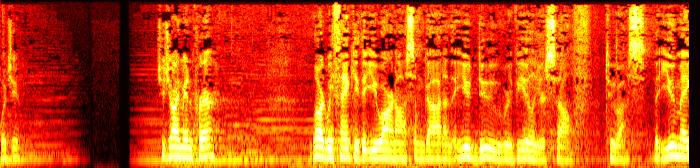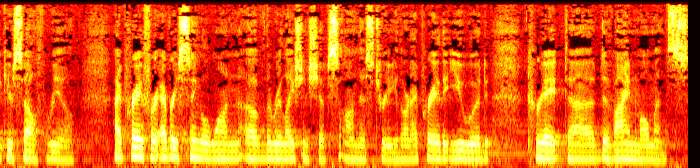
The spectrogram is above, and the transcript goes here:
would you? Would you join me in prayer? Lord, we thank you that you are an awesome God and that you do reveal yourself to us, that you make yourself real. I pray for every single one of the relationships on this tree. Lord, I pray that you would create uh, divine moments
